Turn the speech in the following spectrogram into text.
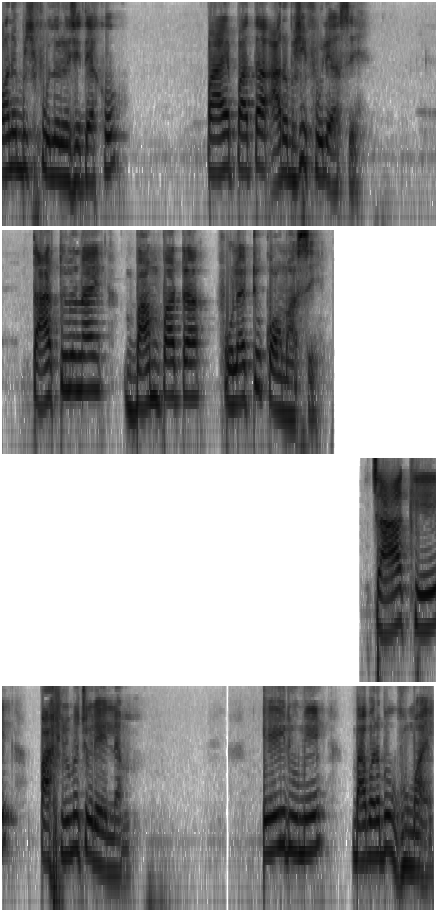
অনেক বেশি ফুলে রয়েছে, দেখো। পায়ের পাতা আরও বেশি ফুলে আসে। তার তুলনায় বাম পাটা ফোলা একটু কম আসে চা খেয়ে পাশের রুমে চলে এলাম। এই রুমে বাবারাবু ঘুমায়।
